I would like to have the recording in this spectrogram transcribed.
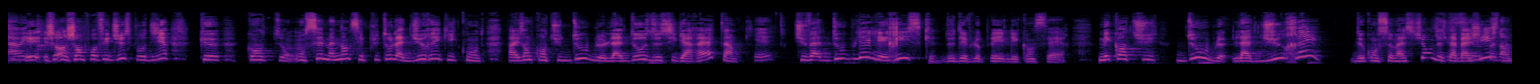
Ah Et j'en profite juste pour dire que quand on sait maintenant que c'est plutôt la durée qui compte. Par exemple, quand tu doubles la dose de cigarettes, tu vas doubler les risques de développer les cancers. Mais quand tu doubles la durée de consommation de tabagisme,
